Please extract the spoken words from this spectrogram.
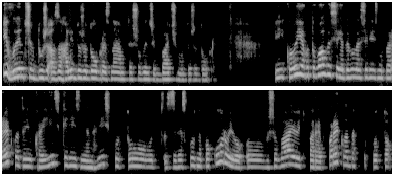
і в інших дуже, а взагалі дуже добре знаємо те, що в інших бачимо дуже добре. І коли я готувалася, я дивилася різні переклади, і українські різні, англійську, то от в зв'язку з непокорою о, вживають пере- в перекладах, тобто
